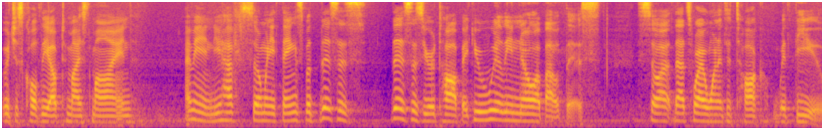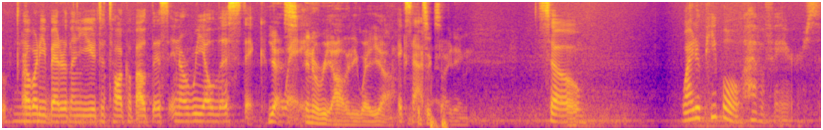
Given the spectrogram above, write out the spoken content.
which is called the Optimized Mind. I mean, you have so many things, but this is this is your topic. You really know about this. So uh, that's why I wanted to talk with you. Nobody better than you to talk about this in a realistic yes, way. in a reality way, yeah. Exactly. It's exciting. so, why do people have affairs?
